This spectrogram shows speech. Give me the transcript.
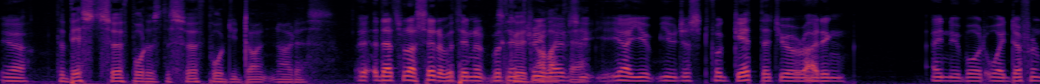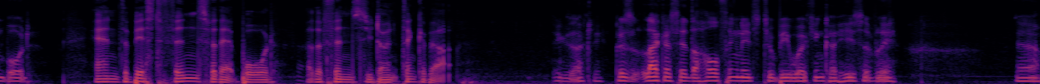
yeah, The best surfboard is the surfboard you don't notice. Uh, that's what I said. Within a- within three I like waves, that. you, yeah, you you just forget that you're riding a new board or a different board. And the best fins for that board are the fins you don't think about. Exactly. Because, like I said, the whole thing needs to be working cohesively. Yeah.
